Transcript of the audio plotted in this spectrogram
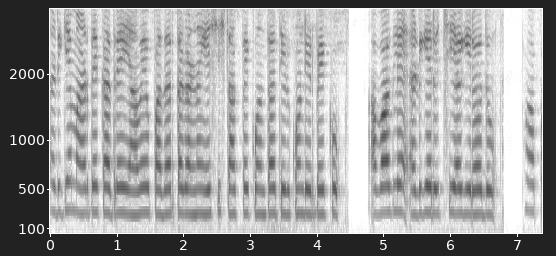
ಅಡುಗೆ ಮಾಡಬೇಕಾದ್ರೆ ಯಾವ್ಯಾವ ಪದಾರ್ಥಗಳನ್ನ ಎಷ್ಟಿಷ್ಟು ಹಾಕಬೇಕು ಅಂತ ತಿಳ್ಕೊಂಡಿರಬೇಕು. ಆವಾಗಲೇ ಅಡುಗೆ ರುಚಿಯಾಗಿರೋದು. ಪಾಪ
